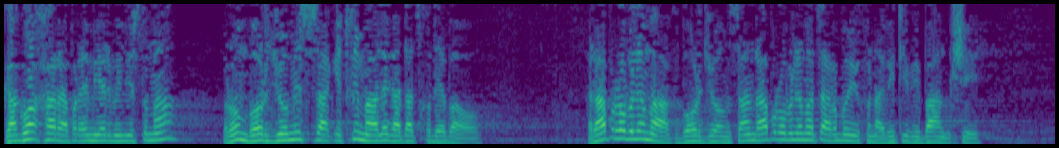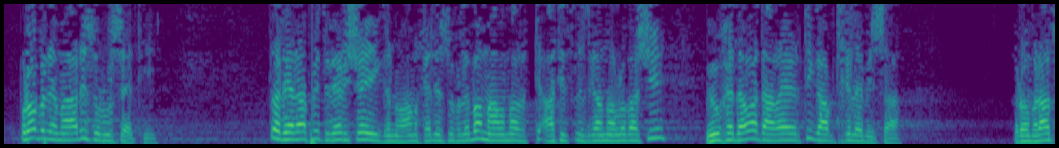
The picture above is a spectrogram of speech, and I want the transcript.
გაგვახარა პრემიერ-მინისტრმა რომ ბორჯომის საკითხი მალე გადაწყდებაო. რა პრობლემა აქვს ბორჯომს ან რა პრობლემა წარმოიქმნა VTB ბანკში? პრობლემა არის რუსეთი. და ვერაფრით ვერ შეიგნო ამ ხელისუფლებამ ამ 10 წლის განმავლობაში მიუხედავად არაერთი გაფრთხილებისა, რომ რაც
